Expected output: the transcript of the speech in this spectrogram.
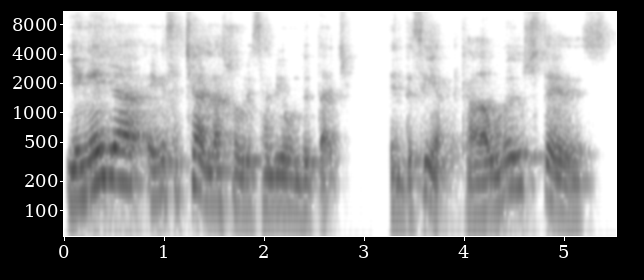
y en ella, en esa charla, sobresalió un detalle. Él decía, cada uno de ustedes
